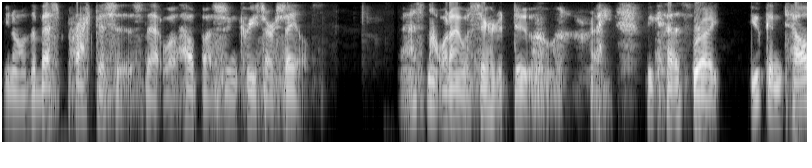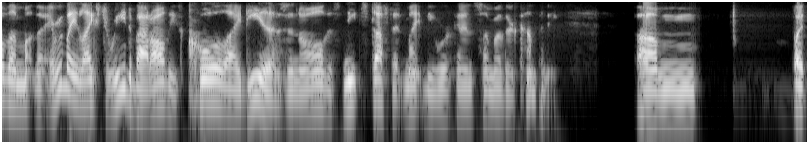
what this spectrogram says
you know, the best practices that will help us increase our sales. That's not what I was there to do, right? Because right. you can tell them. Everybody likes to read about all these cool ideas and all this neat stuff that might be working in some other company. Um, but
